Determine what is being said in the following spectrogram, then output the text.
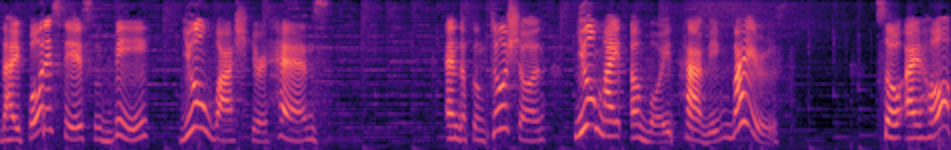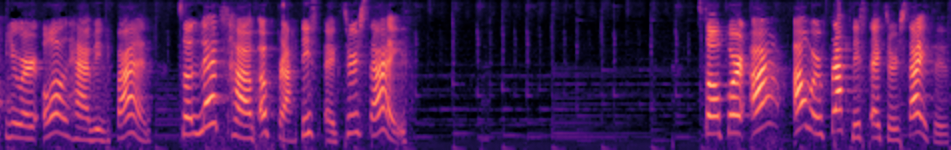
The hypothesis would be, you wash your hands. And the conclusion, you might avoid having virus. So I hope you are all having fun. So let's have a practice exercise. So for our, our practice exercises,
